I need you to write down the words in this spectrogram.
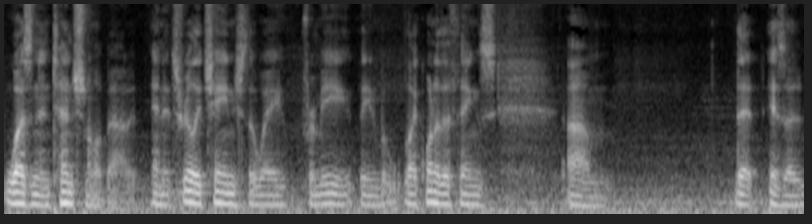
wasn't intentional about it. And it's really changed the way for me. Like one of the things um, that is a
